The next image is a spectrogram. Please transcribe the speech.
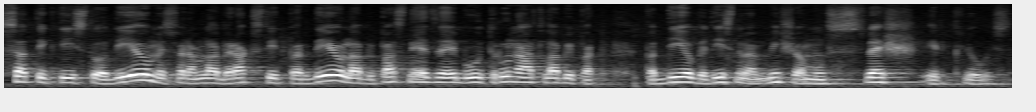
satikt īsto Dievu, mēs varam labi rakstīt par Dievu, labi pasniedzēji būt, runāt labi par, par Dievu, bet īstenībā viņš jau mums svešs ir kļuvis.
